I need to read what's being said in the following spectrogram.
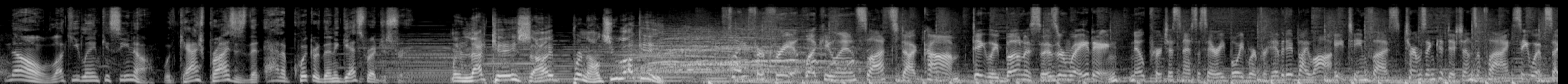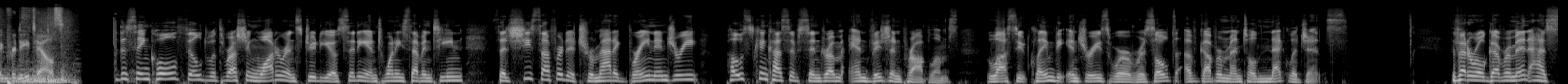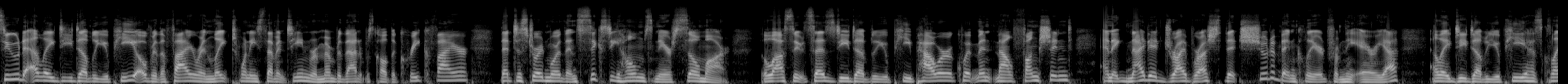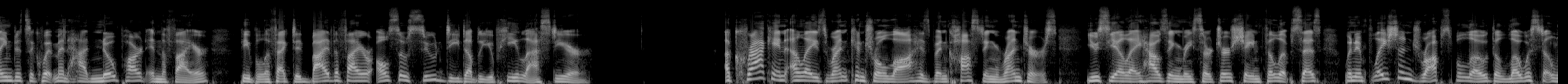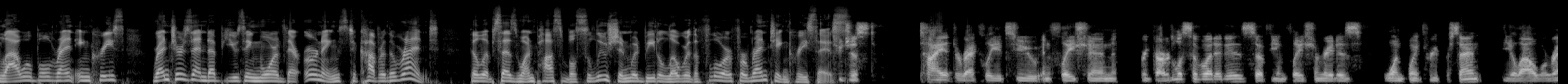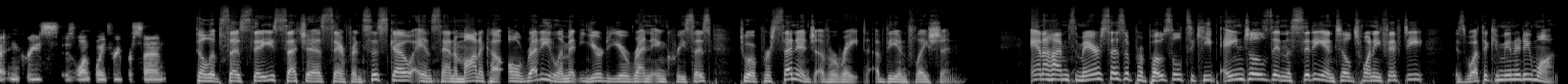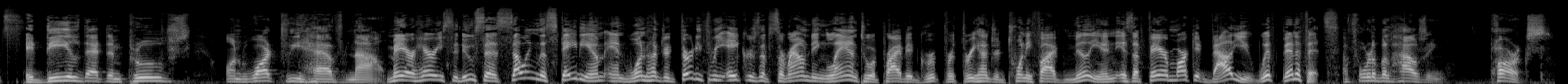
No, Lucky Land Casino, with cash prizes that add up quicker than a guest registry. In that case, I pronounce you lucky. Play for free at LuckyLandSlots.com. Daily bonuses are waiting. No purchase necessary. Void where prohibited by law. 18 plus. Terms and conditions apply. See website for details. the sinkhole filled with rushing water in Studio City in 2017 said she suffered a traumatic brain injury, post concussive syndrome, and vision problems. The lawsuit claimed the injuries were a result of governmental negligence. The federal government has sued LADWP over the fire in late 2017. Remember that? It was called the Creek Fire that destroyed more than 60 homes near Sylmar. The lawsuit says DWP power equipment malfunctioned and ignited dry brush that should have been cleared from the area. LADWP has claimed its equipment had no part in the fire. People affected by the fire also sued DWP last year. A crack in LA's rent control law has been costing renters. UCLA housing researcher Shane Phillips says when inflation drops below the lowest allowable rent increase, renters end up using more of their earnings to cover the rent. Phillips says one possible solution would be to lower the floor for rent increases. to just tie it directly to inflation regardless of what it is. So if the inflation rate is 1.3%. The allowable rent increase is 1.3%. Phillips says cities such as San Francisco and Santa Monica already limit year to year rent increases to a percentage of a rate of the inflation. Anaheim's mayor says a proposal to keep angels in the city until 2050 is what the community wants. A deal that improves on what we have now. Mayor Harry Sidhu says selling the stadium and 133 acres of surrounding land to a private group for 325 million is a fair market value with benefits. Affordable housing, parks,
